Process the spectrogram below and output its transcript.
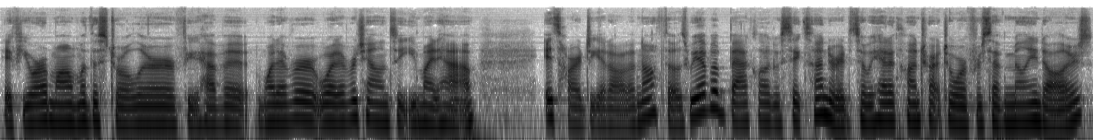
if you're a mom with a stroller, if you have a whatever whatever challenge that you might have, it's hard to get on and off those. We have a backlog of 600, so we had a contract award for seven million dollars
